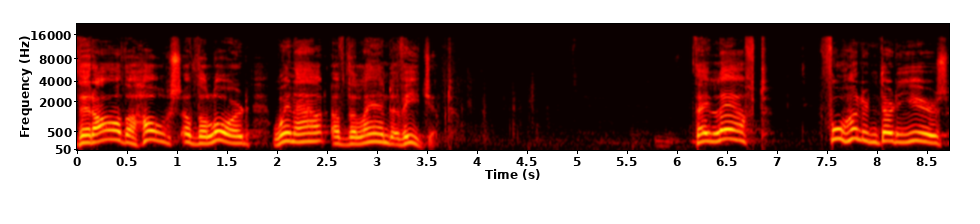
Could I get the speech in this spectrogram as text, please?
that all the hosts of the Lord went out of the land of Egypt. They left 430 years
